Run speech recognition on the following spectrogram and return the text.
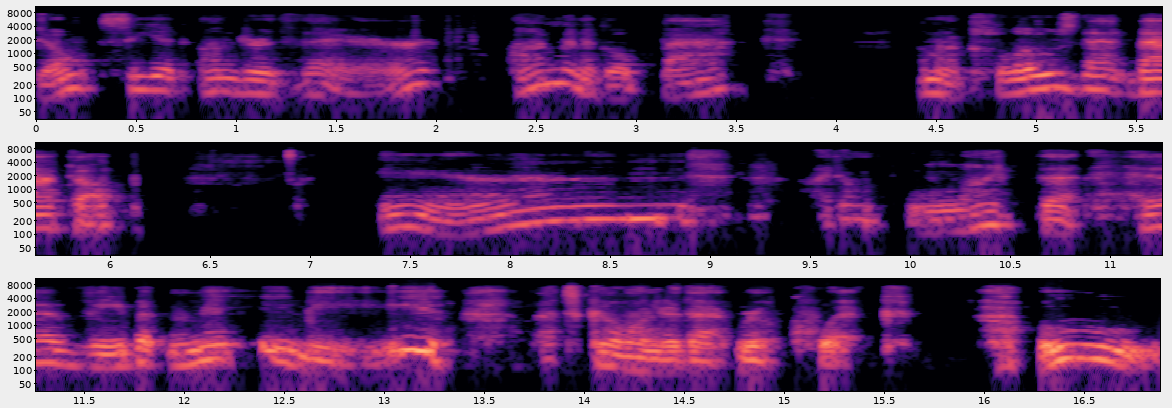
don't see it under there. I'm gonna go back. I'm gonna close that back up. And I don't like that heavy, but maybe, let's go under that real quick. Ooh,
